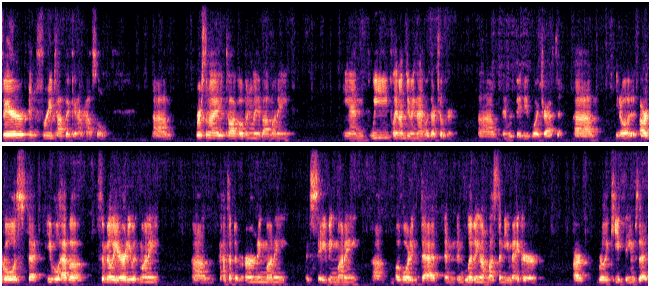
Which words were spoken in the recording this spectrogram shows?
fair and free topic in our household. Um, and I talk openly about money, and we plan on doing that with our children um, and with baby boy Trafton. Um, you know, our goal is that he will have a familiarity with money, um, concept of earning money and saving money, uh, avoiding debt, and, and, living on less than you make are are really key themes that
